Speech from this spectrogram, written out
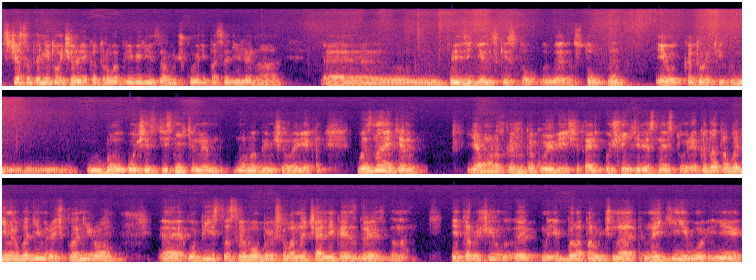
Сейчас это не тот человек, которого привели за ручку и посадили на э, президентский стол, э, стол да? и вот, который был очень стеснительным молодым человеком. Вы знаете, я вам расскажу такую вещь. Это очень интересная история. Когда-то Владимир Владимирович планировал э, убийство своего бывшего начальника из Дрездена. И поручил, э, было поручено найти его, и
